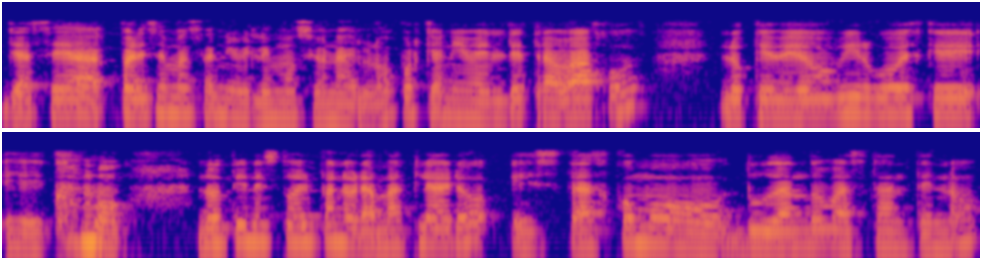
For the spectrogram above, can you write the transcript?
ya sea, parece más a nivel emocional, ¿no? Porque a nivel de trabajo, lo que veo Virgo es que eh, como no tienes todo el panorama claro, estás como dudando bastante, ¿no?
